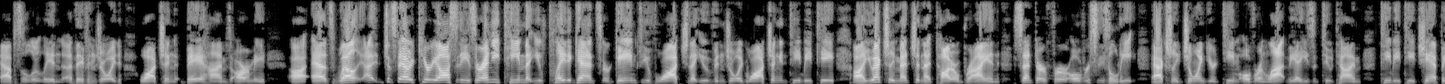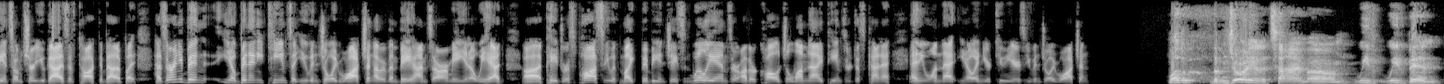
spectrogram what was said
Absolutely, and uh, they've enjoyed watching Boeheim's Army uh, as well. just out of curiosity, is there any team that you've played against or games you've watched that you've enjoyed watching in TBT? Uh, you actually mentioned that Todd O'Brien, Center for Overseas Elite, actually joined your team over in Latvia. He's a two-time TBT champion, so I'm sure you guys have talked about it. But has there any been, you know, been any teams that you've enjoyed watching other than Boeheim's Army? You know, we had uh, Pedro's Posse with Mike Bibby and Jason Williams, or other college alumni teams, or just kind of anyone that you know in your two years you've enjoyed watching. Well, the, the majority of the time, um, we've we've been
